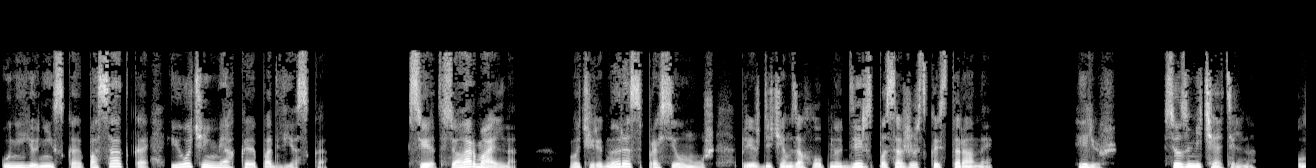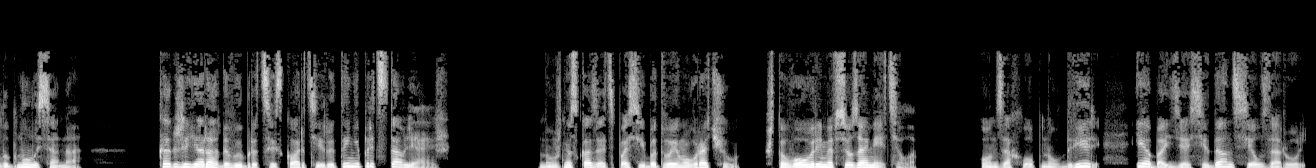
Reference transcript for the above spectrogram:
У нее низкая посадка и очень мягкая подвеска. «Свет, все нормально?» — в очередной раз спросил муж, прежде чем захлопнуть дверь с пассажирской стороны. «Илюш, все замечательно», — улыбнулась она. «Как же я рада выбраться из квартиры, ты не представляешь». «Нужно сказать спасибо твоему врачу, что вовремя все заметила». Он захлопнул дверь и, обойдя седан, сел за руль.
